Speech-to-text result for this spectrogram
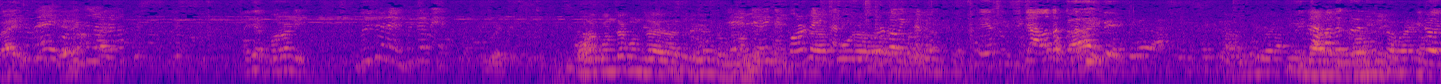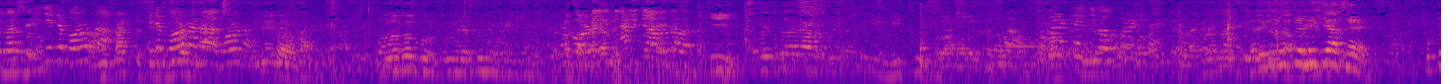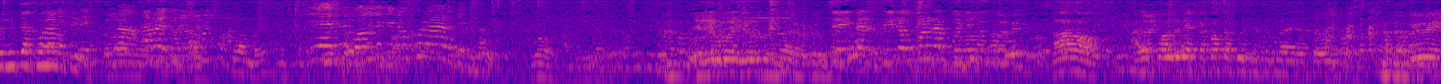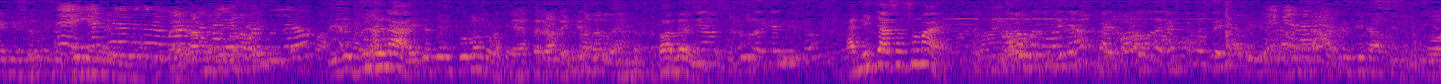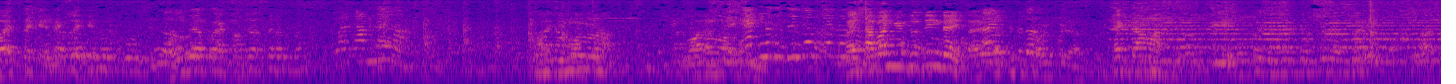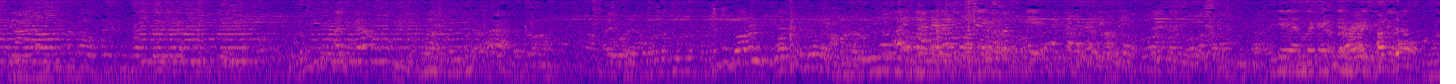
ভাই এই যে বড়ডি কোনটা আছে এই যে এই যে বড়টা এখানে। বড়টা ওইখানে। ভাইয়া তো আলাদা করে দিছে দুইটা আলাদা করে দিছে এটা ওই পাশে। এটা বড়টা। এটা বড়টা না বড়টা। বড়টা কিন্তু দুইটা আলাদা। আলাদা কি উপরেরটা দিবা উপরেরটা? এটা নিচে আছে? উপরে নিচে আছে না নাকি? আর হ্যাঁ পল্লবী একটা কথা কইছে তোমরা না, এটা তুমি প্রমাণ করো। দিছো আর নিচে আসার সময়? এক সেকেন্ড এক সেকেন্ড বলবে আপু এক কাপ কেন ভাই সাবান কিন্তু তিনটাই। একটা আমার এই যে আমরা হয়ে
